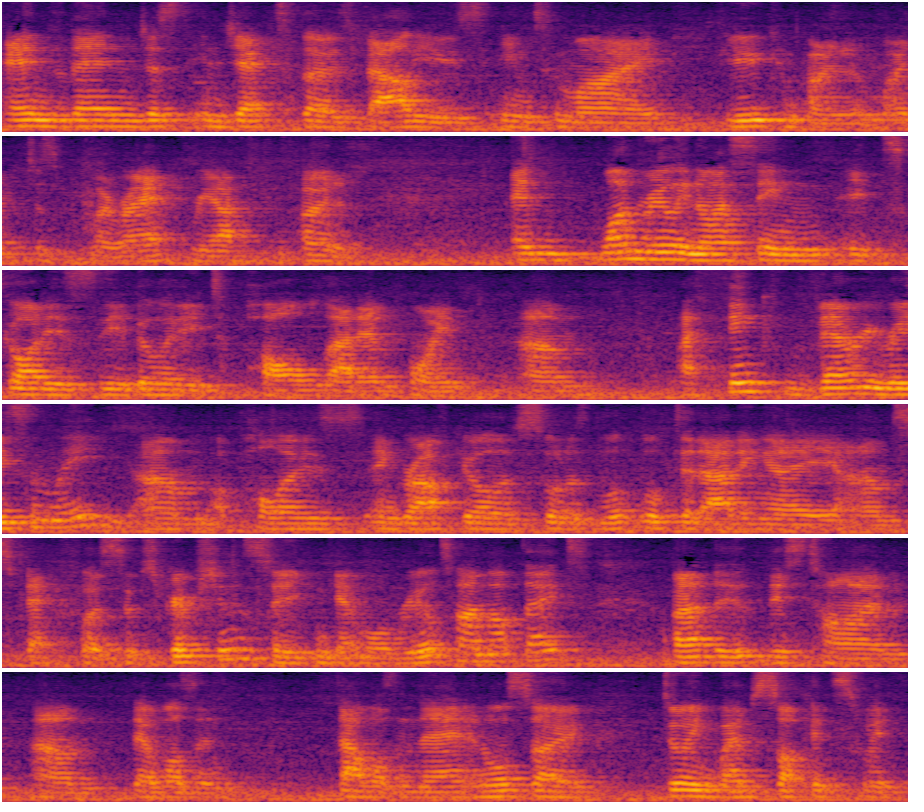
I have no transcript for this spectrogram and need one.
and then just inject those values into my view component, my just my React component. And one really nice thing it's got is the ability to poll that endpoint. Um, I think very recently, um, Apollo's and GraphQL have sort of look, looked at adding a um, spec for subscriptions so you can get more real-time updates. But at the, this time, um, there wasn't, that wasn't there. And also, doing WebSockets with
